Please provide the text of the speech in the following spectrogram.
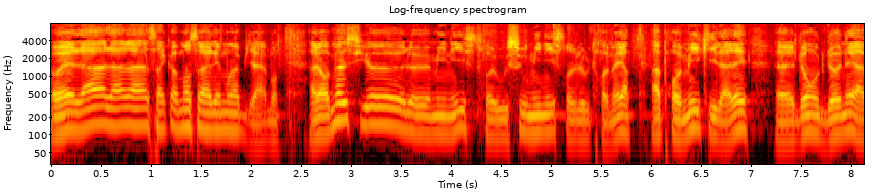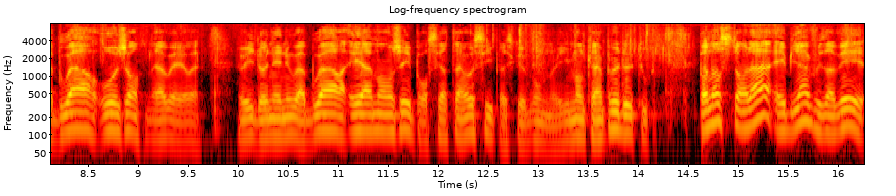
ouais, là, là, là, ça commence à aller moins bien. Bon. Alors, monsieur le ministre ou sous-ministre de l'Outre-mer a promis qu'il euh, donc donner à boire aux gens. Ah ouais. Oui, donnez-nous à boire et à manger pour certains aussi, parce que bon, il manque un peu de tout. Pendant ce temps-là, eh bien, vous avez,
